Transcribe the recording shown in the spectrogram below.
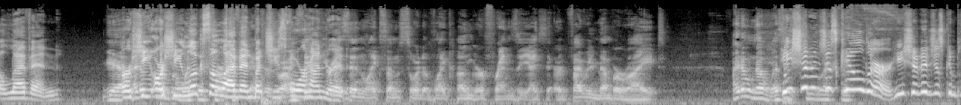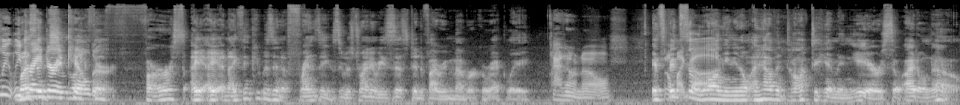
eleven, yeah, or she- or she looks 11, but she's were. I think he 400. was in like some sort of like hunger frenzy. I if I remember right. I don't know. he should have like, just the- killed her. He should have just completely drained her and killed her. First, I, I and I think he was in a frenzy because he was trying to resist it. If I remember correctly. I don't know. It's Oh been so God. long, and you know, I haven't talked to him in years, so I don't know.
